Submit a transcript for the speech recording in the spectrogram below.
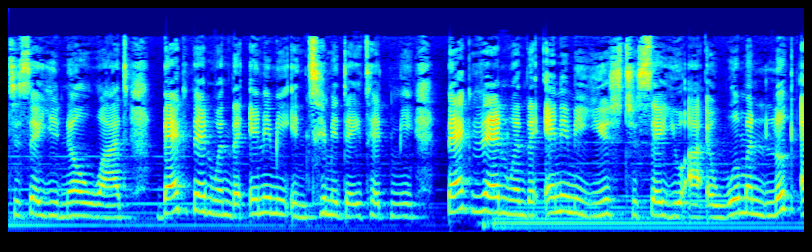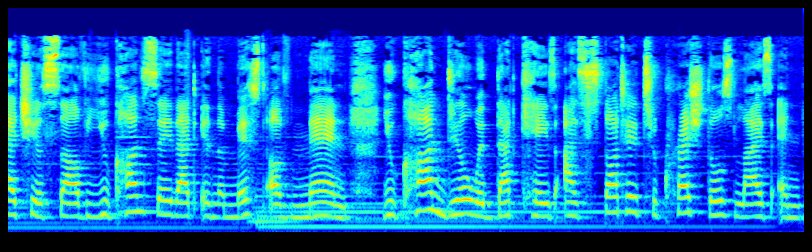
to say, you know what? Back then, when the enemy intimidated me, back then, when the enemy used to say, you are a woman, look at yourself. You can't say that in the midst of men. You can't deal with that case. I started to crush those lies and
